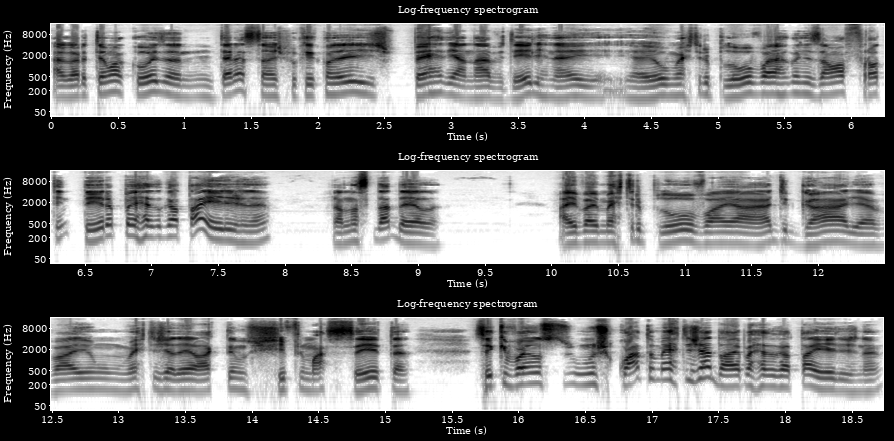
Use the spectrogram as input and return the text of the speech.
Agora tem uma coisa interessante, porque quando eles perdem a nave deles, né? E aí o Mestre Plo vai organizar uma frota inteira pra resgatar eles, né? Lá na cidadela. Aí vai o Mestre Plo, vai a Adgalha, vai um Mestre Jedi lá que tem um chifre maceta. Sei que vai uns, uns quatro Mestres Jedi pra resgatar eles, né?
